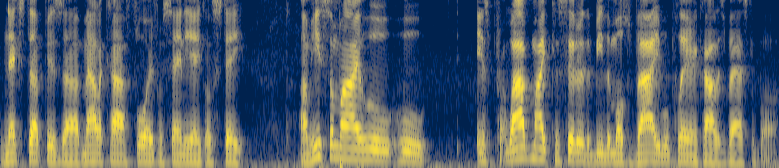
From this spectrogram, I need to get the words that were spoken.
Next up is uh, Malachi Floyd from San Diego State. Um, he's somebody who who is what I might consider to be the most valuable player in college basketball.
